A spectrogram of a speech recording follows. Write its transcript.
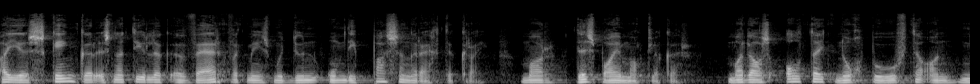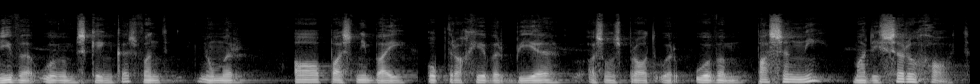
eie skenker is natuurlik 'n werk wat mens moet doen om die passing reg te kry. Maar dis baie makliker. Maar daar's altyd nog behoefte aan nuwe oomskenkers want nommer A pas nie by opdraggewer B as ons praat oor oompassing nie, maar die surrogaat.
